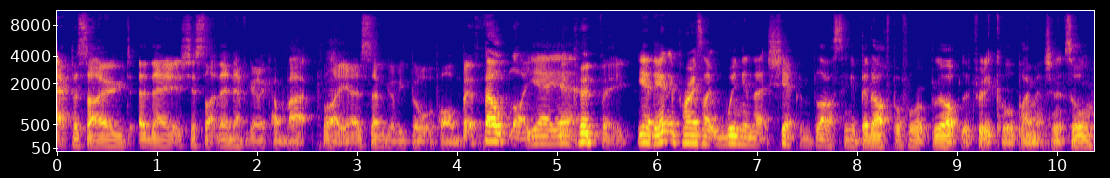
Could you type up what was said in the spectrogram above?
episode, and then it's just like they're never going to come back. Like yeah, it's never going to be built upon. But it felt like Yeah, yeah. it could be. Yeah, the Enterprise like winging that ship and blasting a bit off before it blew up looked really cool. But I imagine it's all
